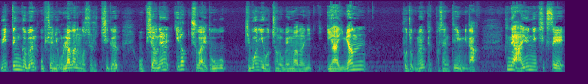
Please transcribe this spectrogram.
윗등급은 옵션이 올라가는 것으로 취급, 옵션을 1억 추가해도 기본이 5,500만 원 이하이면 보조금은 100%입니다. 근데 아이오닉 6의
